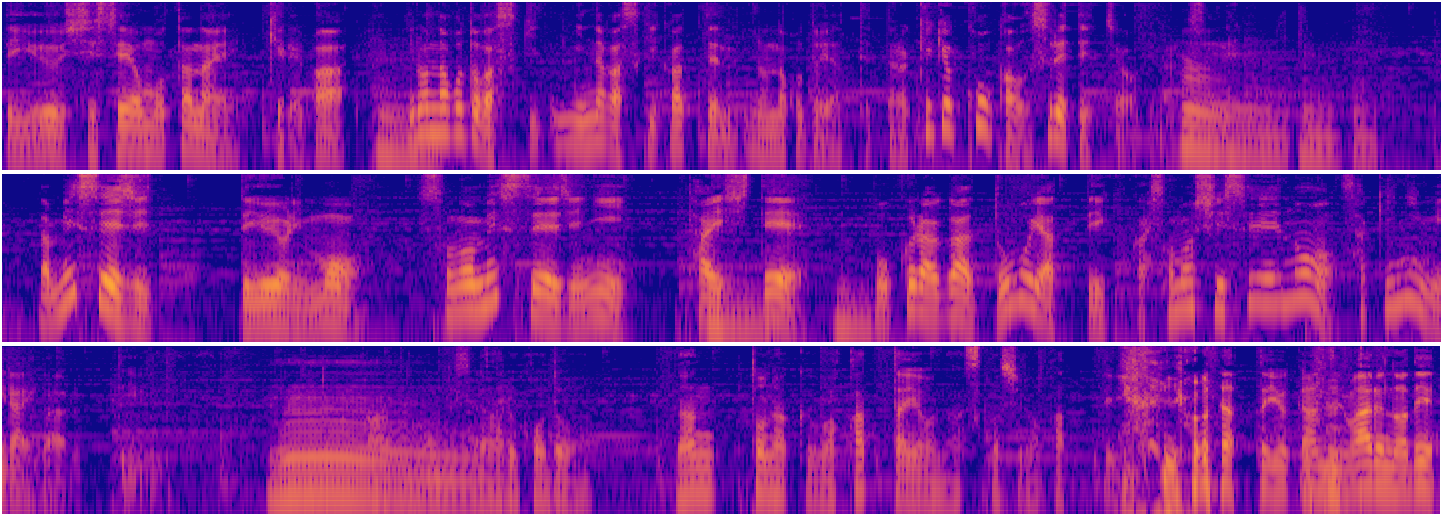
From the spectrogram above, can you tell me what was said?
ていう姿勢を持たなければうん。いろんなことが好きみんなが好き勝手いろんなことをやってったら結局効果は薄れていっちゃうわけなんですよね。だメッセージっていうよりもそのメッセージに対してうん。僕らがどうやっていくかその姿勢の先に未来があるっていう。うーなと思うんですよ。ねんなるほど。なんとなく分かったような少し分かっていないようなという感じもあるので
